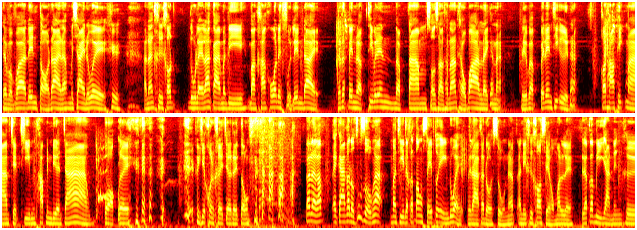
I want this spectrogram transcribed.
จะแบบว่าเล่นต่อได้นะ ไม่ใช่นะเว้ย อันนั้นคือเขาดูแลร่างกายมาดี บางครั้งเขาก็เลยฝืนเล่นได้แล้วถ้าเป็นแบบที่ไปเล่นแบบตามสวนสาธารณะแถวบ้านอะไรกันอะหรือแบบไปเล่นที่อื่นอะข้อเท้าพลิกมาเจ็บทีมพับเป็นเดือนจ้าบอกเลย คือคนเคยเจอโดยตรง นั่นแหละครับไอการกระโดดสูงๆอะบางทีเราก็ต้องเซฟตัวเองด้วยเวลากระโดดสูงนะครับอันนี้คือข้อเสียของมันเลย แล้วก็มีอย่างหนึ่งคือ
